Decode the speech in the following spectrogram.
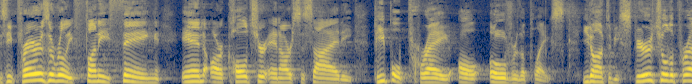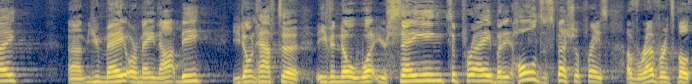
see, prayer is a really funny thing in our culture and our society. People pray all over the place. You don't have to be spiritual to pray. Um, you may or may not be. You don't have to even know what you're saying to pray, but it holds a special place of reverence both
